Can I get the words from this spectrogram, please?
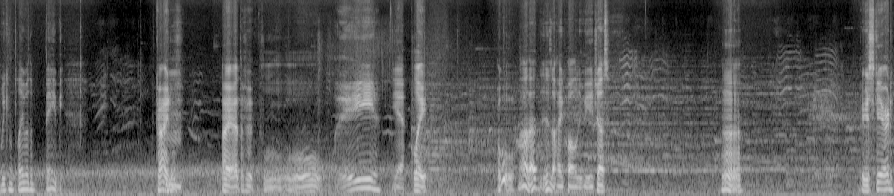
We can play with a baby. Kind Hmm. of. Oh yeah, at the play. Yeah. Play. Oh, Oh, that is a high quality VHS. huh. Are you scared?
